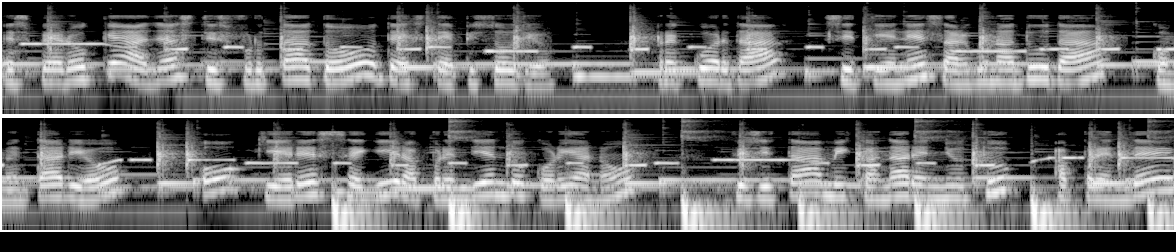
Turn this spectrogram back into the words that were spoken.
Espero que hayas disfrutado de este episodio. Recuerda, si tienes alguna duda, comentario o quieres seguir aprendiendo coreano, visita mi canal en YouTube Aprende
